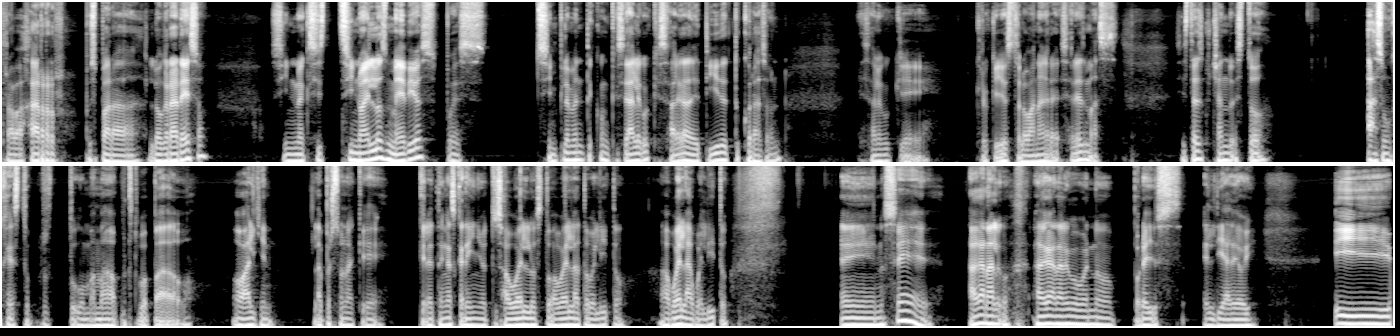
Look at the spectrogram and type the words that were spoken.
trabajar pues para lograr eso. Si no, si no hay los medios, pues simplemente con que sea algo que salga de ti, de tu corazón, es algo que creo que ellos te lo van a agradecer. Es más, si estás escuchando esto, haz un gesto por tu mamá o por tu papá o, alguien, la persona que, le tengas cariño, tus abuelos, tu abuela, tu abuelito, abuela, abuelito. Eh, no sé, hagan algo, hagan algo bueno por ellos el día de hoy. Y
